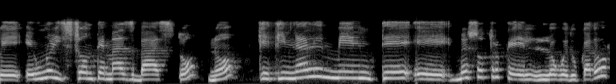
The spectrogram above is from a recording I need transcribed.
eh, un horizonte más vasto, ¿no? Que finalmente eh, no es otro que el logoeducador,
